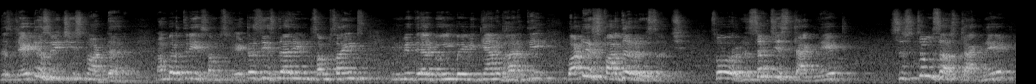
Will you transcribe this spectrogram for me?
The status which is not there. Number three, some status is there in some science in which they are doing by Vijnana Bharati. What is further research? So research is stagnate, systems are stagnate,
